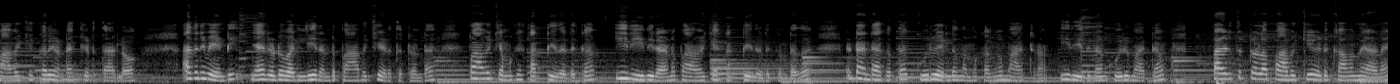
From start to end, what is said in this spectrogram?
പാവയ്ക്കക്കറി ഉണ്ടാക്കിയെടുത്താലോ? അതിനുവേണ്ടി ഞാനിവിടെ വലിയ രണ്ട് പാവയ്ക്ക എടുത്തിട്ടുണ്ട്. പാവയ്ക്ക നമുക്ക് കട്ട് ചെയ്തെടുക്കാം. ഈ രീതിയിലാണ് പാവയ്ക്ക കട്ട് ചെയ്തെടുക്കേണ്ടത്. എന്നിട്ട് അതിന്റെ അകത്ത് കുരു എല്ലാം നമുക്കങ്ങ് മാറ്റണം. ഈ രീതിയിലാണ് കുരു മാറ്റാം. പഴുത്തിട്ടുള്ള പാവയ്ക്ക എടുക്കാവുന്നതാണ്.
